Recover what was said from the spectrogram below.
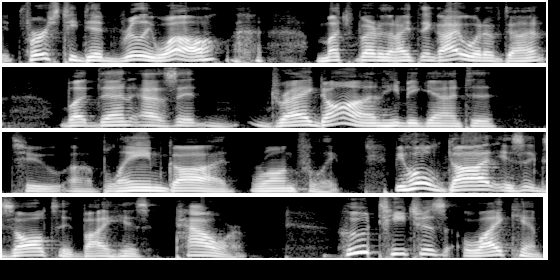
at first, he did really well. much better than I think I would have done. But then, as it dragged on, he began to to uh, blame God wrongfully. Behold, God is exalted by his power. Who teaches like him?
